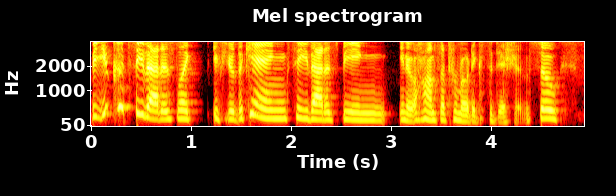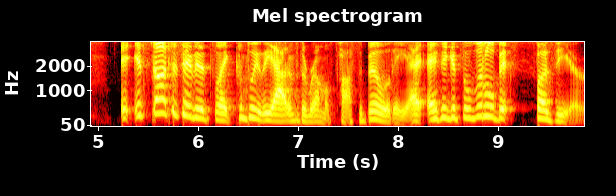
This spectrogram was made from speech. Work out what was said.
But you could see that as like, if you're the king, see that as being, you know, Hamza promoting sedition. So it's not to say that it's like completely out of the realm of possibility. I, I think it's a little bit fuzzier,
